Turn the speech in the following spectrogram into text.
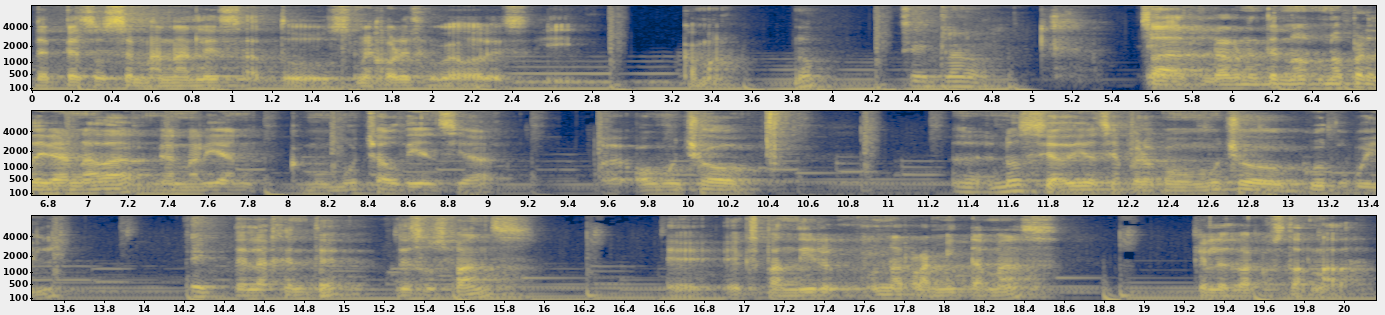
de pesos semanales a tus mejores jugadores y come on, ¿no? Sí, claro. O sea, realmente no, no perdería nada, ganarían como mucha audiencia eh, o mucho, eh, no sé si audiencia, pero como mucho goodwill Sí. de la gente, de sus fans, eh, expandir una ramita más que les va a costar nada.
